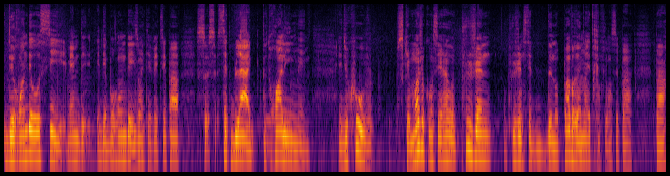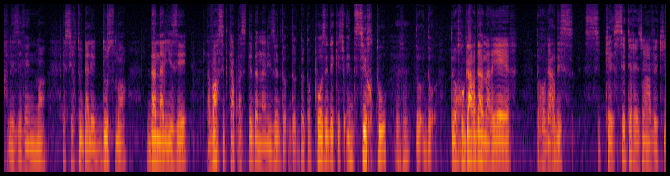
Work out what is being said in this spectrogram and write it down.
des Rwandais aussi, même des, et des Burundais. Ils ont été vexés par ce- ce- cette blague de trois lignes même. Et du coup, ce que moi je conseillerais aux plus jeunes, aux plus jeunes, c'est de ne pas vraiment être influencé par, par les événements et surtout d'aller doucement, d'analyser, d'avoir cette capacité d'analyser, de, de- de te poser des questions et surtout de, de- de regarder en arrière, de regarder ce, que cette région a vécu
